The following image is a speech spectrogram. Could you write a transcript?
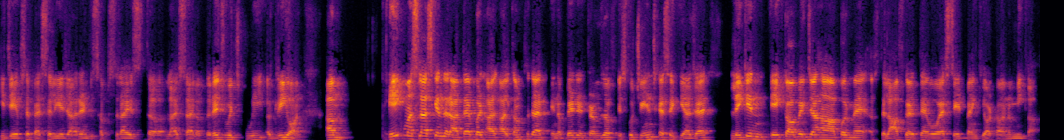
की जेब से पैसे लिए जा रहे हैं to subsidize the lifestyle of the rich which we agree on एक मसला इसके अंदर आता है but I come to that in a bit in terms of इसको चेंज कैसे किया जाए। लेकिन एक टॉपिक जहाँ आप और मैं इख्तलाफ करते हैं वो है स्टेट बैंक की ऑटोनॉमी का।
